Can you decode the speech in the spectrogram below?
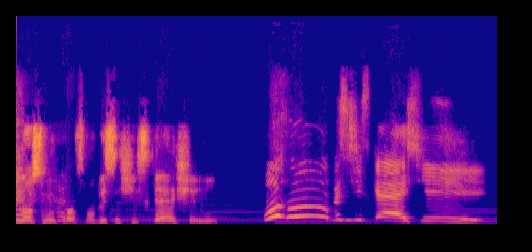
Nosso no próximo BCX Cash aí. Uhul! BCX Cash!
